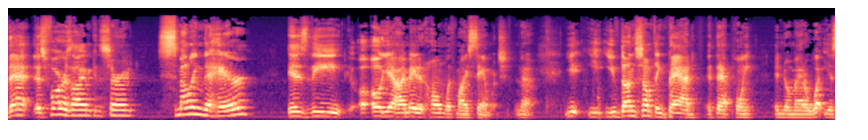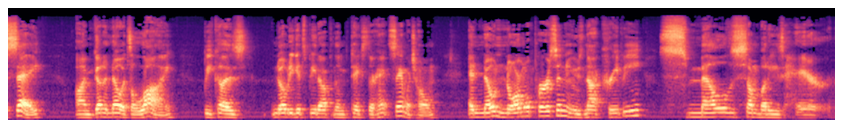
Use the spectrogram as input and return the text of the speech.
that as far as I am concerned, smelling the hair is the oh, oh yeah I made it home with my sandwich. No, you, you you've done something bad at that point, and no matter what you say, I'm going to know it's a lie because nobody gets beat up and then takes their sandwich home. And no normal person who's not creepy smells somebody's hair.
